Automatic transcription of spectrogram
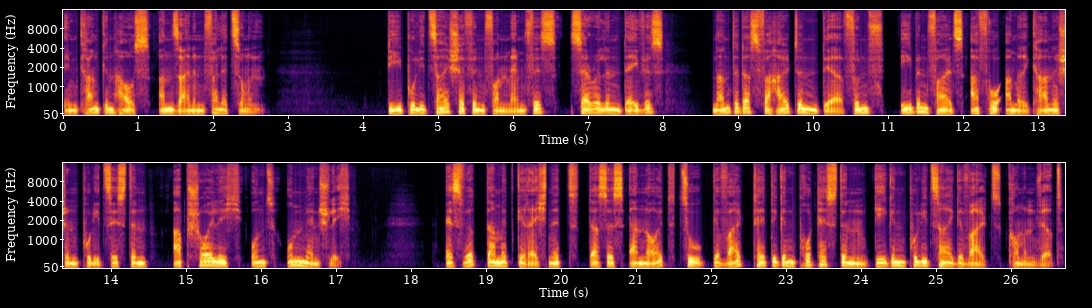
im Krankenhaus an seinen Verletzungen. Die Polizeichefin von Memphis, Sarah Lynn Davis, nannte das Verhalten der fünf ebenfalls afroamerikanischen Polizisten abscheulich und unmenschlich es wird damit gerechnet, dass es erneut zu gewalttätigen Protesten gegen Polizeigewalt kommen wird.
